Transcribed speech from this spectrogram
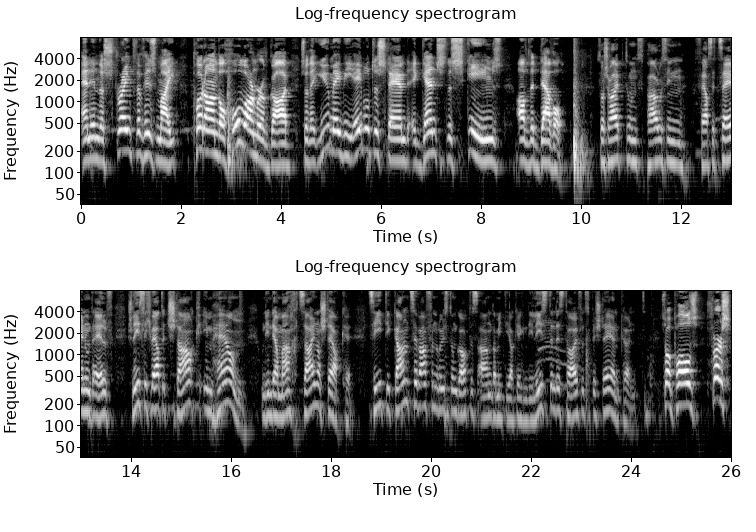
and in the strength of his might, put on the whole armor of God so that you may be able to stand against the schemes of the devil. So schreibt uns Paulus in Verse 10 und 11, Schließlich werdet stark im Herrn und in der Macht seiner Stärke. Zieht die ganze Waffenrüstung Gottes an, damit ihr gegen die Listen des Teufels bestehen könnt. So Paul's first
